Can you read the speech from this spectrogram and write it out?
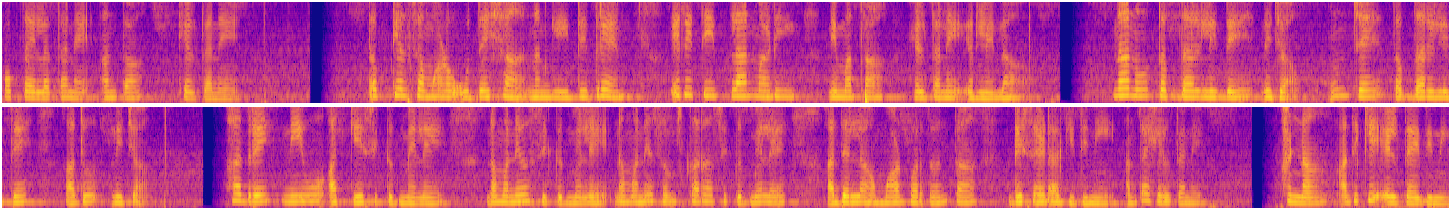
ಹೋಗ್ತಾ ಇಲ್ಲ ತಾನೆ ಅಂತ ಕೇಳ್ತಾನೆ. ತಪ್ಪು ಕೆಲಸ ಮಾಡೋ ಉದ್ದೇಶ ನನಗೆ ಇದ್ದಿದ್ದರೆ ಈ ರೀತಿ ಪ್ಲ್ಯಾನ್ ಮಾಡಿ ನಿಮ್ಮ ಹತ್ರ ಹೇಳ್ತಾನೆ ಇರಲಿಲ್ಲ. ನಾನು ತಪ್ಪದಾರಿಲಿದ್ದೆ ನಿಜ. ಮುಂಚೆ ತಪ್ಪದಾರಿಲಿದ್ದೆ ಅದು ನಿಜ. ಆದರೆ ನೀವು ಅದಕ್ಕೆ ಸಿಕ್ಕಿದ ಮೇಲೆ ನಮ್ಮ ಮನೆಯವ್ರು ಸಿಕ್ಕಿದ ಮೇಲೆ ನಮ್ಮ ಮನೆ ಸಂಸ್ಕಾರ ಸಿಕ್ಕಿದ ಮೇಲೆ ಅದೆಲ್ಲ ಮಾಡಬಾರ್ದು ಅಂತ ಡಿಸೈಡ್ ಆಗಿದ್ದೀನಿ ಅಂತ ಹೇಳ್ತಾನೆ. ಅಣ್ಣ, ಅದಕ್ಕೆ ಹೇಳ್ತಾ ಇದ್ದೀನಿ.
